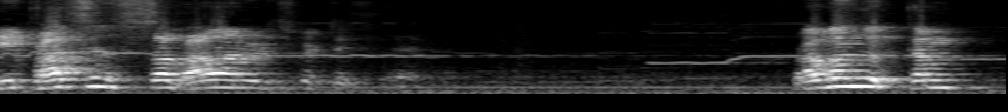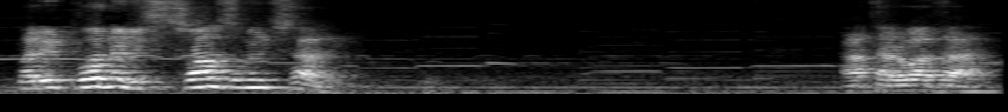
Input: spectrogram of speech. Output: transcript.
నీ ప్రాచీన స్వభావాన్ని విడిచిపెట్టేస్తే ప్రబంధు కం పరిపూర్ణ విశ్వాసం ఉంచాలి. ఆ తర్వాత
